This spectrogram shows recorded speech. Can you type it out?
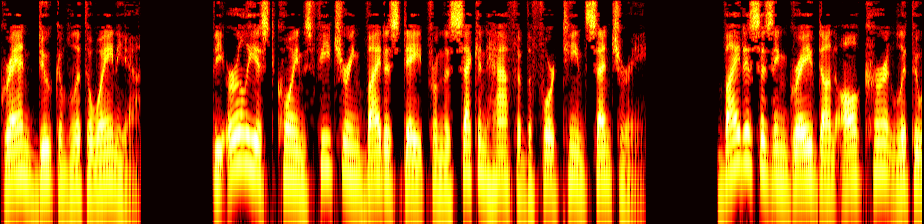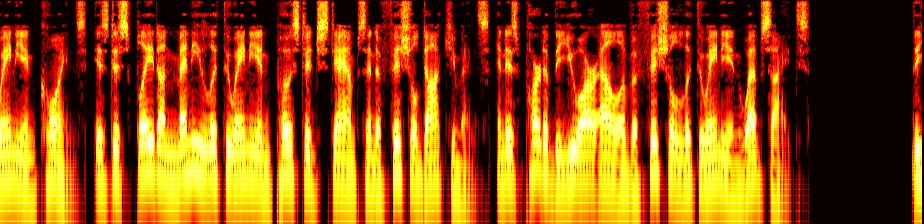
Grand Duke of Lithuania. The earliest coins featuring Vytis date from the second half of the 14th century. Vytis is engraved on all current Lithuanian coins, is displayed on many Lithuanian postage stamps and official documents, and is part of the URL of official Lithuanian websites. The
